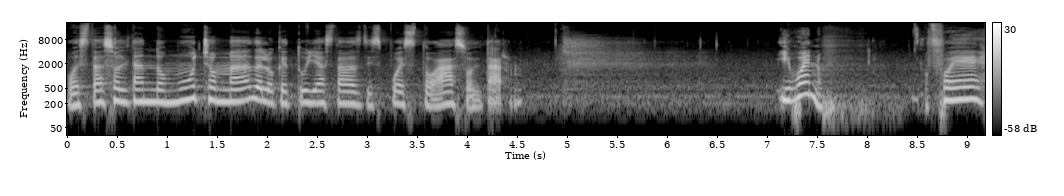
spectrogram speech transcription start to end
o estás soltando mucho más de lo que tú ya estabas dispuesto a soltar. Y bueno, fue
